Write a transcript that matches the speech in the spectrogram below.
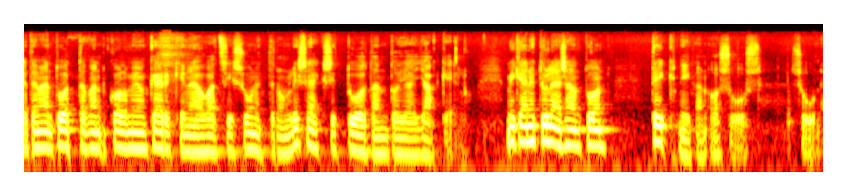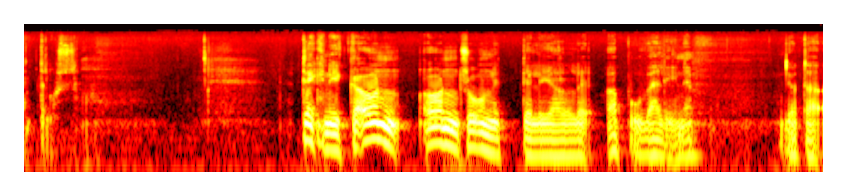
Ja tämän tuottavan kolmion kärkinä ovat siis suunnittelun lisäksi tuotanto ja jakelu. Mikä nyt yleensä on tuon tekniikan osuus suunnittelussa? Tekniikka on, on suunnittelijalle apuväline – jota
